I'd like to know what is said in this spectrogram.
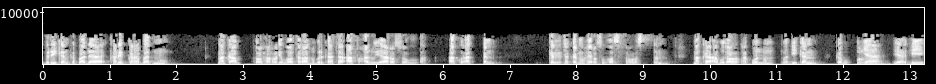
berikan kepada karib kerabatmu. Maka Abu Talha radhiyallahu taala berkata, "Af'alu ya Rasulullah." Aku akan kerjakan wahai Rasulullah SAW. Maka Abu Talha pun membagikan kebunnya ya di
